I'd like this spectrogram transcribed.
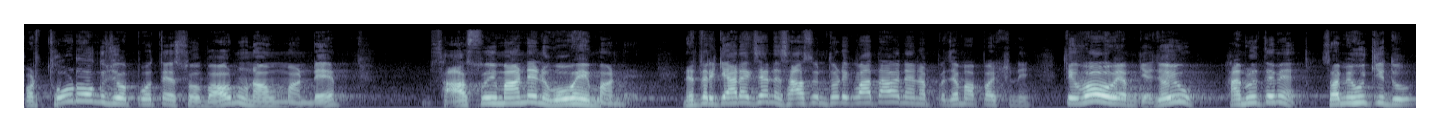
પણ થોડોક જો પોતે સ્વભાવનું નામ માંડે સાસુય માંડે ને વોવાઈ માંડે નહીતર ક્યારેક છે ને સાસુ થોડીક વાત આવે ને એના જમા પક્ષની, તે વહુ એમ કે, જોયું? સાંભળ્યું તમે? સ્વામી શું કીધું?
